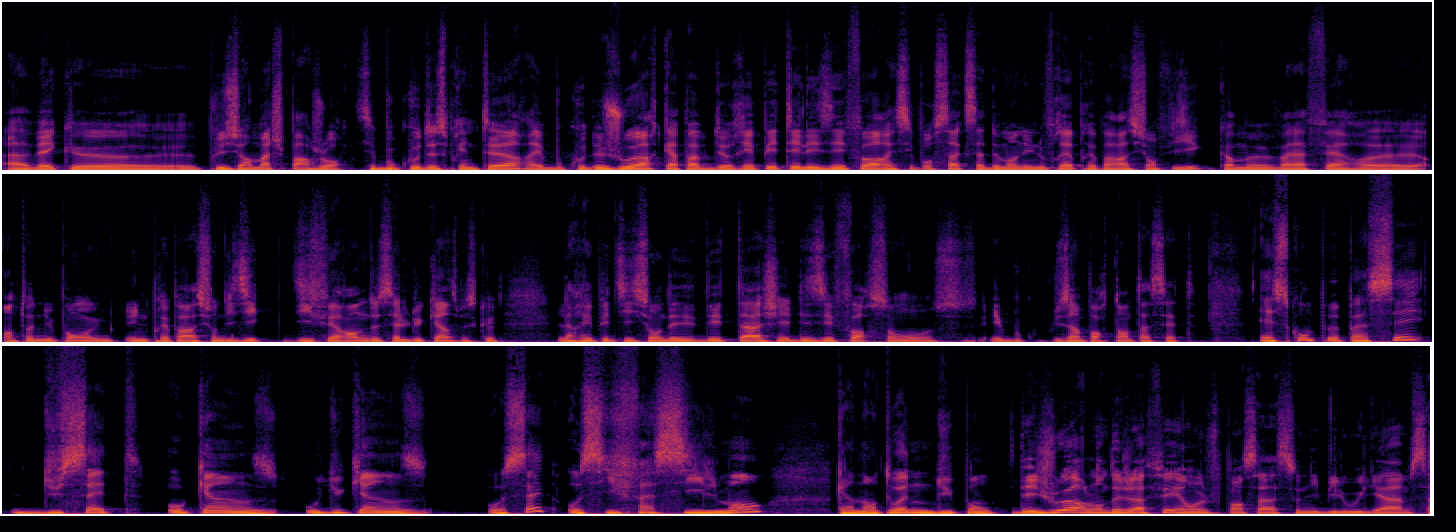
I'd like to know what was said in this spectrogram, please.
avec euh, plusieurs matchs par jour. C'est beaucoup de sprinteurs et beaucoup de joueurs capables de répéter les efforts et c'est pour ça que ça demande une vraie préparation physique comme euh, va la faire euh, Antoine Dupont, une, une, préparation physique différente de celle du 15 parce que la répétition des, des tâches et des efforts sont, est beaucoup plus importante à 7. Est-ce qu'on peut passer du 7 au 15 ou du 15 au 7 aussi facilement qu'un Antoine Dupont Des joueurs l'ont déjà fait, je pense à Sonny Bill Williams,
